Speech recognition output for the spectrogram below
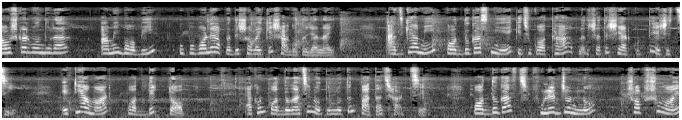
নমস্কার বন্ধুরা, আমি ববি, উপবনে আপনাদের সবাইকে স্বাগত জানাই। আজকে আমি পদ্ম গাছ নিয়ে কিছু কথা আপনাদের সাথে শেয়ার করতে এসেছি। এটি আমার পদ্মের টব। এখন পদ্ম গাছে নতুন নতুন পাতা ছাড়ছে। পদ্ম গাছ ফুলের জন্য সবসময়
